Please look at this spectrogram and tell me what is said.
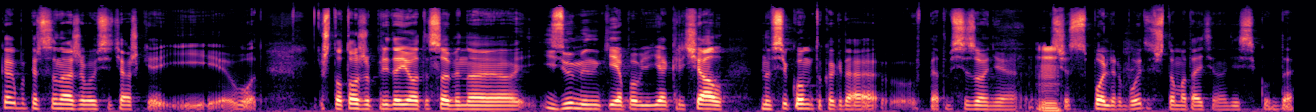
как бы персонажи во все тяжкие, и вот. Что тоже придает особенно изюминки. Я помню, я кричал на всю комнату, когда в пятом сезоне, mm. сейчас спойлер будет, что мотайте на 10 секунд, да,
